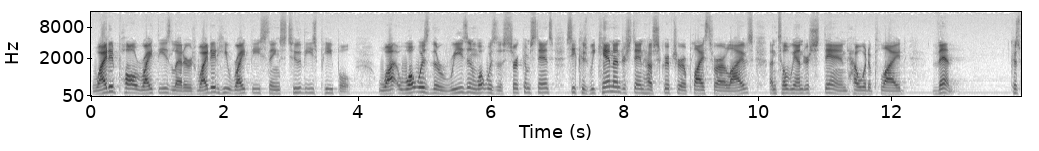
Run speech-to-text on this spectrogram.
Why did Paul write these letters? Why did he write these things to these people? What, what was the reason? What was the circumstance? See, because we can't understand how Scripture applies to our lives until we understand how it applied then. Because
